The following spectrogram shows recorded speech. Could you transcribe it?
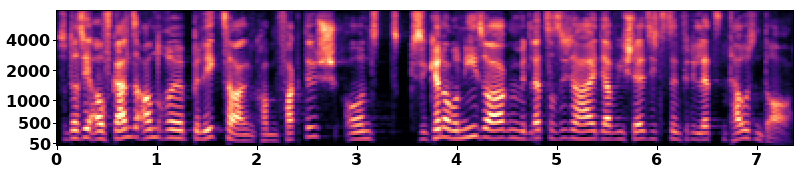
sodass Sie auf ganz andere Belegzahlen kommen faktisch. Und Sie können aber nie sagen mit letzter Sicherheit, ja, wie stellt sich das denn für die letzten 1000 dar?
